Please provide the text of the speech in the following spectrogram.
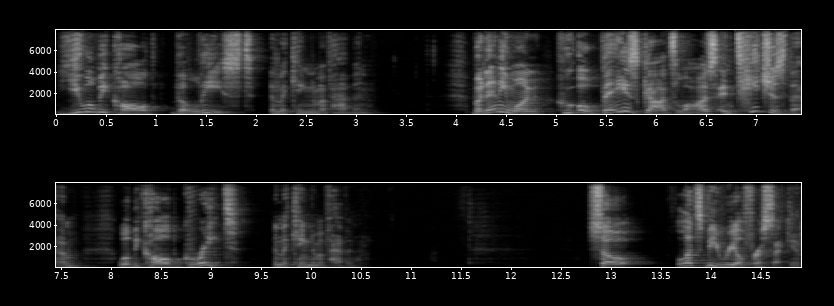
you will be called the least in the kingdom of heaven. But anyone who obeys God's laws and teaches them will be called great in the kingdom of heaven. So let's be real for a second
